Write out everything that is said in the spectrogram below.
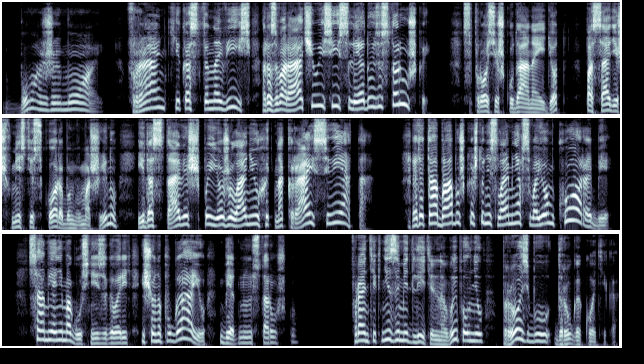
Боже мой! Франтик, остановись, разворачивайся и следуй за старушкой. Спросишь, куда она идет, посадишь вместе с коробом в машину и доставишь по ее желанию хоть на край света. Это та бабушка, что несла меня в своем коробе. Сам я не могу с ней заговорить, еще напугаю бедную старушку. Франтик незамедлительно выполнил просьбу друга котика.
